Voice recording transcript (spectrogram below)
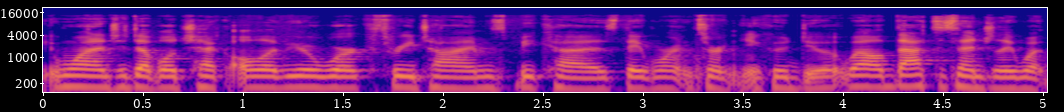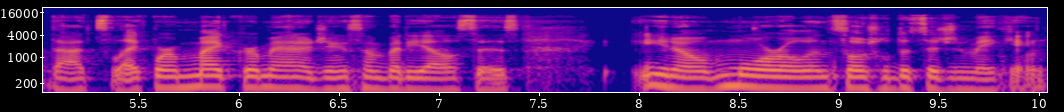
wanted to double check all of your work three times because they weren't certain you could do it well. That's essentially what that's like. We're micromanaging somebody else's, you know, moral and social decision making.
